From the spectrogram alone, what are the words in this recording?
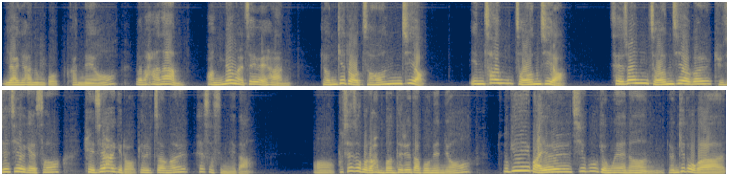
이야기하는 곳 같네요. 그럼 하남, 광명을 제외한 경기도 전 지역, 인천 전 지역, 세종 전 지역을 규제지역에서 해제하기로 결정을 했었습니다. 어, 구체적으로 한번 들여다보면요. 투기과열지구 경우에는 경기도가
